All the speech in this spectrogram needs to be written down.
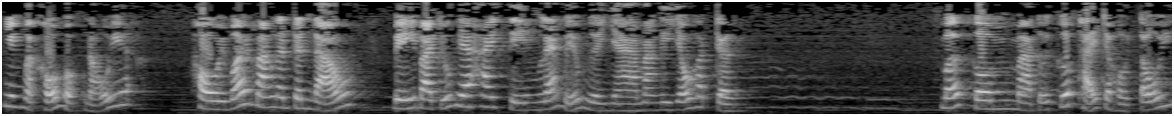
Nhưng mà khổ một nỗi á, hồi mới mang lên trên đảo, bị bà chủ ghe hai tiền lén biểu người nhà mang đi giấu hết trơn. Mới cơm mà tuổi cướp thảy cho hồi tối,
